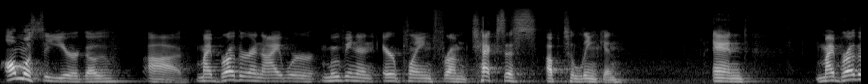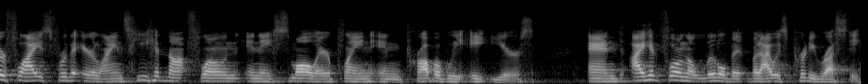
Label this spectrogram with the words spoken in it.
Almost a year ago, uh, my brother and I were moving an airplane from Texas up to Lincoln. And my brother flies for the airlines. He had not flown in a small airplane in probably eight years. And I had flown a little bit, but I was pretty rusty.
